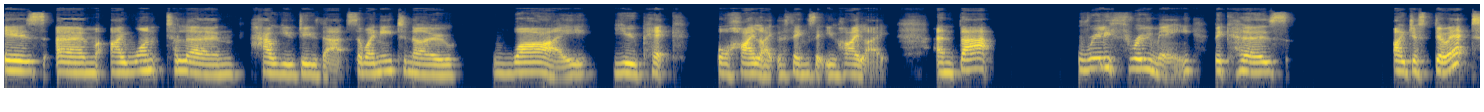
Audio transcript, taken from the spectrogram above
is, um, I want to learn how you do that. So I need to know why you pick or highlight the things that you highlight. And that really threw me because I just do it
